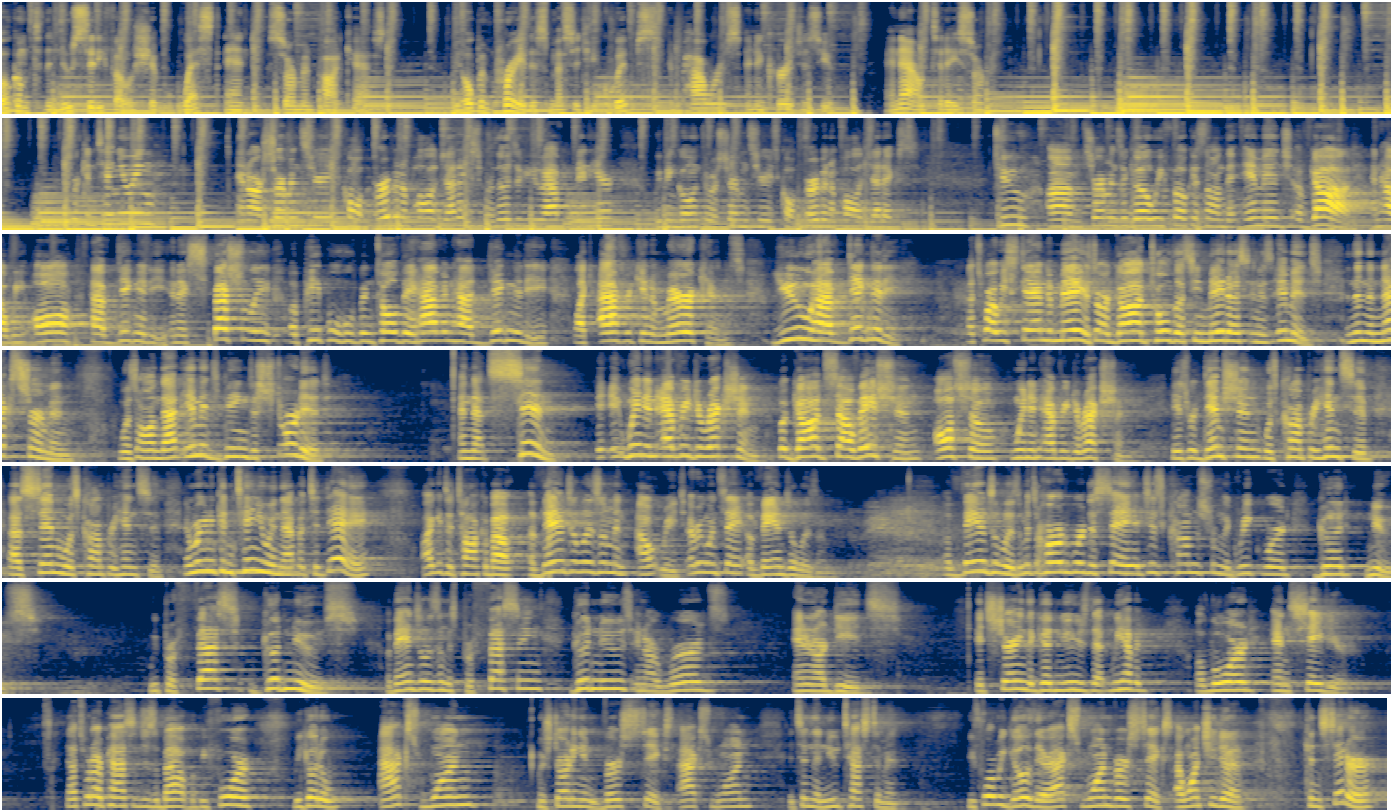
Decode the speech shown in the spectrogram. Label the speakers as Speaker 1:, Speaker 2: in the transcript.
Speaker 1: Welcome to the New City Fellowship West End Sermon Podcast. We hope and pray this message equips, empowers, and encourages you. And now, today's sermon.
Speaker 2: We're continuing in our sermon series called Urban Apologetics. For those of you who haven't been here, we've been going through a sermon series called Urban Apologetics. Two um, sermons ago, we focused on the image of God and how we all have dignity, and especially of people who've been told they haven't had dignity, like African Americans. You have dignity. That's why we stand amazed. Our God told us He made us in His image. And then the next sermon was on that image being distorted and that sin it went in every direction, but God's salvation also went in every direction. His redemption was comprehensive as sin was comprehensive. And we're going to continue in that, but today I get to talk about evangelism and outreach. Everyone say evangelism. Evangelism. evangelism. It's a hard word to say, it just comes from the Greek word good news. We profess good news. Evangelism is professing good news in our words and in our deeds. It's sharing the good news that we have a, a Lord and Savior. That's what our passage is about. But before we go to Acts 1, we're starting in verse 6. Acts 1, it's in the New Testament. Before we go there, Acts 1, verse 6, I want you to consider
